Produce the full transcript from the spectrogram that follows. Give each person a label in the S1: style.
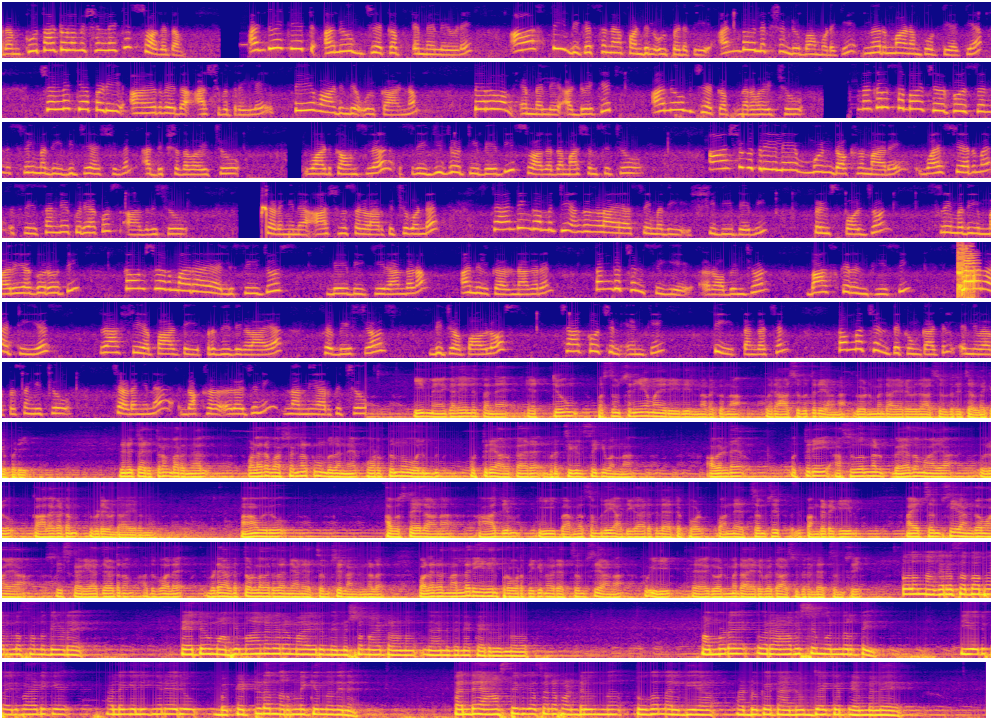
S1: നമസ്കാരം. കൂത്താട്ടുള്ള മിഷനിലേക്ക് സ്വാഗതം. Advocate Anoop Jacob M L എയുടെ ആസ്തി വികസന ഫണ്ടിൽ ഉൾപ്പെടുത്തി അൻപത് ലക്ഷം രൂപ മുടക്കി നിർമ്മാണം പൂർത്തിയാക്കിയ ചെള്ളക്കാപ്പടി ആയുർവേദ ആശുപത്രിയിലെ പേ വാർഡിന്റെ ഉദ്ഘാടനം Piravom M L A advocate Anoop Jacob നിർവഹിച്ചു. നഗരസഭാ ചെയർപേഴ്സൺ ശ്രീമതി വിജയ ശിവൻ അധ്യക്ഷത വഹിച്ചു. Ward councillor Shri Jijo T Baby സ്വാഗതം ആശംസിച്ചു. ആശുപത്രിയിലെ മുൻ ഡോക്ടർമാരെ വൈസ് ചെയർമാൻ ശ്രീ സണ്ണി കുര്യാക്കോസ് ആദരിച്ചു. ചടങ്ങിന് ആശംസകൾ അർപ്പിച്ചുകൊണ്ട് സ്റ്റാൻഡിംഗ് കമ്മിറ്റി അംഗങ്ങളായ ശ്രീമതി ഷിബി ബേബി പ്രിൻസ് പോൾ ജോൺ ശ്രീമതി മറിയ ഗൊറോത്തി കൗൺസിലർമാരായ Lissy Jose Baby Keeranthadam Anil Karunakaran Thankachan C A Robin John Bhaskaran B C T S രാഷ്ട്രീയ party പ്രതിനിധികളായ Febeesh George Bijo Paulose Chackochan N K T Thankachan Thommachan Thekkumkattil എന്നിവർ പ്രസംഗിച്ചു. ചടങ്ങിന് ഡോക്ടർ രജനി നന്ദി അർപ്പിച്ചു.
S2: ഈ മേഖലയിൽ തന്നെ ഏറ്റവും പ്രശംസനീയമായ രീതിയിൽ നടക്കുന്ന ഒരു ആശുപത്രിയാണ് ഗവൺമെന്റ് ആയുർവേദ ആശുപത്രി ചെള്ളക്കപ്പടി. ഇതിന്റെ ചരിത്രം പറഞ്ഞാൽ വളരെ വർഷങ്ങൾക്ക് മുമ്പ് തന്നെ പുറത്തുനിന്ന് പോലും ഒത്തിരി ആൾക്കാർ ഇവിടെ ചികിത്സയ്ക്ക് വന്ന അവരുടെ ഒത്തിരി അസുഖങ്ങൾ ഭേദമായ ഒരു കാലഘട്ടം ഇവിടെ ഉണ്ടായിരുന്നു ആ ഒരു അവസ്ഥയിലാണ് ആദ്യം ഈ ഭരണസമിതി അധികാരത്തിലേറ്റപ്പോൾ വന്ന് എച്ച് എം സി പങ്കെടുക്കുകയും ആ എച്ച് എം സിയിൽ അംഗമായ ശ്രീ സ്കറിയാചേട്ടനും അതുപോലെ ഇവിടെ അടുത്തുള്ളവർ തന്നെയാണ് എച്ച് എം സിയിൽ അംഗങ്ങൾ വളരെ നല്ല രീതിയിൽ പ്രവർത്തിക്കുന്ന ഒരു എച്ച് എം സി ആണ് ഈ ഗവൺമെന്റ് ആയുർവേദ ആശുപത്രിയിലെ എച്ച് എം സി.
S3: നഗരസഭാ ഭരണസമിതിയുടെ ഏറ്റവും അഭിമാനകരമായൊരു നിമിഷമായിട്ടാണ് ഞാനിതിനെ കരുതുന്നത്. നമ്മുടെ ഒരാവശ്യം മുൻനിർത്തി ഈ ഒരു പരിപാടിക്ക് അല്ലെങ്കിൽ ഇങ്ങനെ ഒരു കെട്ടിടം നിർമ്മിക്കുന്നതിന് തന്റെ ആസ്തി വികസന ഫണ്ടിൽ നിന്ന് തുക നൽകിയ advocate Anoop Jacob M L A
